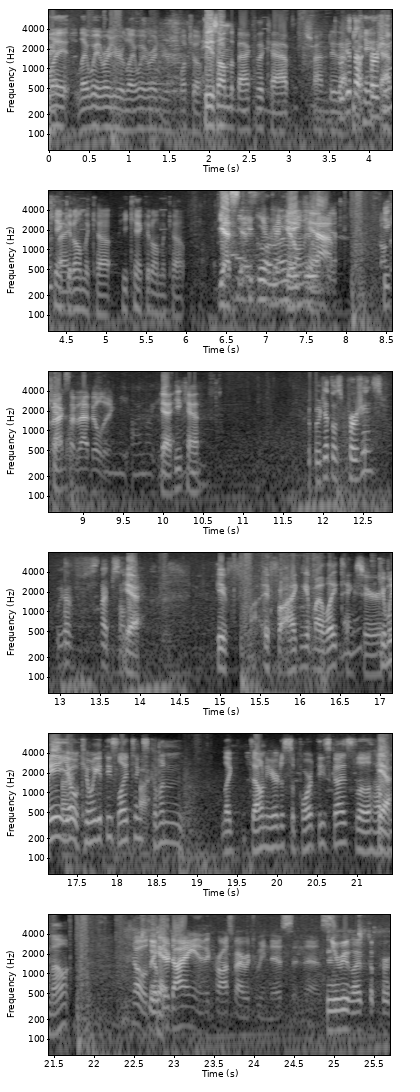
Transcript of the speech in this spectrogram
alright. light, lightweight right here. Lightweight right here. Watch out. He's on the back of the cap, trying to do that. get that he can't, he can't thing. get on the cap. He can't get on the cap. Yes, Yeah, you, go you can around. get Yeah, on he the can. map. On He the can. backside of that building. Enemy Yeah, he can. Can we get those Pershings? We have snipes on. Yeah. If if I can get my light tanks here. Can we, start- yo, can we get these light tanks Fuck. coming, like, down here to support these guys to help Yeah. them out? No, like Yeah. they're dying in the crossfire between this and this. Can you relight the per?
